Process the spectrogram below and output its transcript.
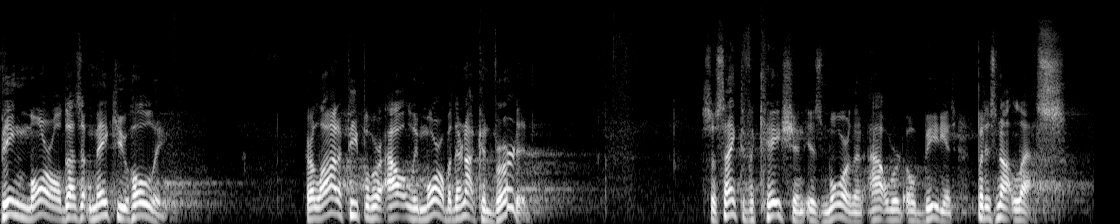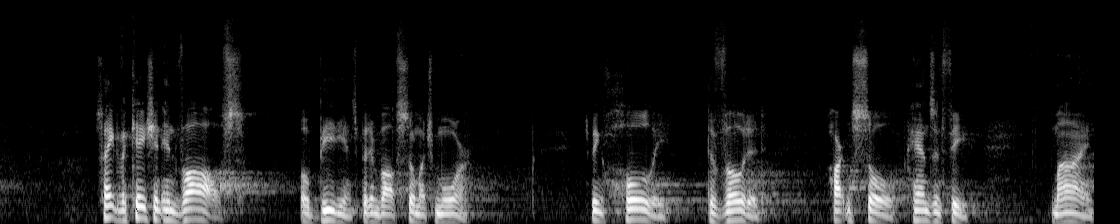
Being moral doesn't make you holy. There are a lot of people who are outwardly moral, but they're not converted. So sanctification is more than outward obedience, but it's not less. Sanctification involves obedience, but involves so much more. It's being holy, devoted, heart and soul, hands and feet, mind,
